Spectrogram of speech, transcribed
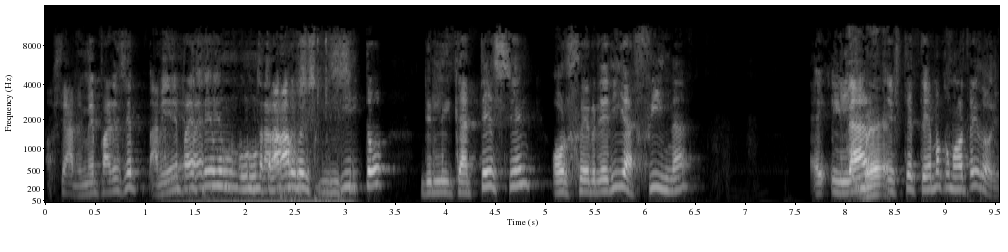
O sea, a mí me parece, a mí me parece un, un trabajo exquisito, delicatessen, orfebrería fina, eh, hilar Hombre. este tema como lo ha traído hoy.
